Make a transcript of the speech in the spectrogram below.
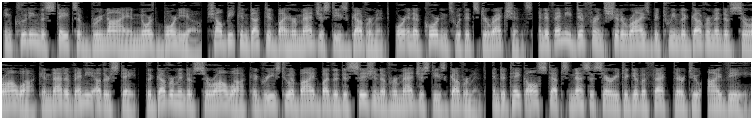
including the states of Brunei and North Borneo, shall be conducted by Her Majesty's government, or in accordance with its directions, and if any difference should arise between the government of Sarawak and that of any other state, the government of Sarawak agrees to abide by the decision of Her Majesty's government, and to take all steps necessary to give effect thereto, IV.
